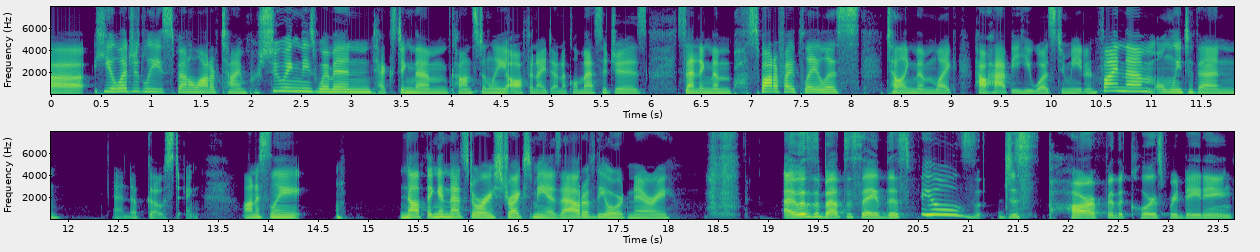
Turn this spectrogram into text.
Uh, he allegedly spent a lot of time pursuing these women, texting them constantly, often identical messages, sending them Spotify playlists, telling them like how happy he was to meet and find them, only to then end up ghosting. Honestly, nothing in that story strikes me as out of the ordinary. I was about to say this feels just par for the course for dating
